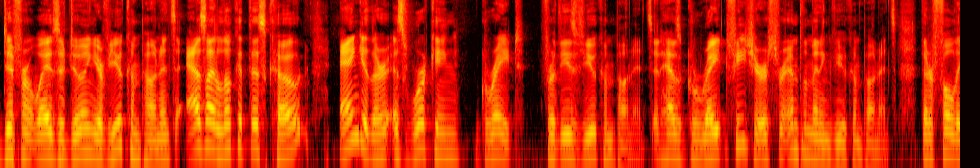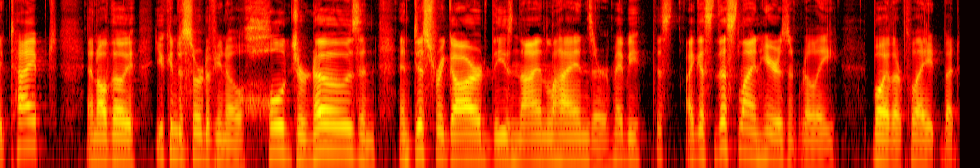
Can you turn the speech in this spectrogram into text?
different ways of doing your view components, as I look at this code, Angular is working great for these view components. It has great features for implementing view components. They're fully typed, and although you can just sort of, you know, hold your nose and, and disregard these nine lines, or maybe this, I guess this line here isn't really boilerplate, but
